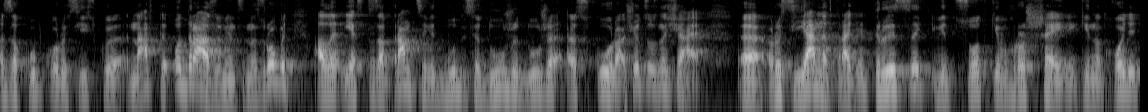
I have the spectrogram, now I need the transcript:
закупку російської нафти. Одразу він це не зробить, але як сказав Трамп, це відбудеться дуже дуже скоро. А що це означає? Е, Росіяни втратять 30% грошей, які надходять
